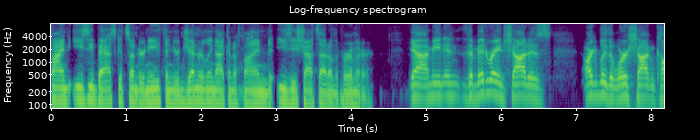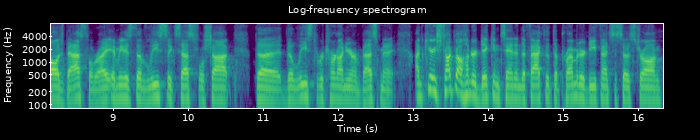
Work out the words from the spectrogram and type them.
find easy baskets underneath, and you're generally not going to find easy shots out on the perimeter. Yeah, I mean, and the mid-range shot is arguably the worst shot in college basketball, right? I mean, it's the least successful shot, the the least return on your investment. I'm curious. You talked about Hunter Dickinson and the fact that the perimeter defense is so strong.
